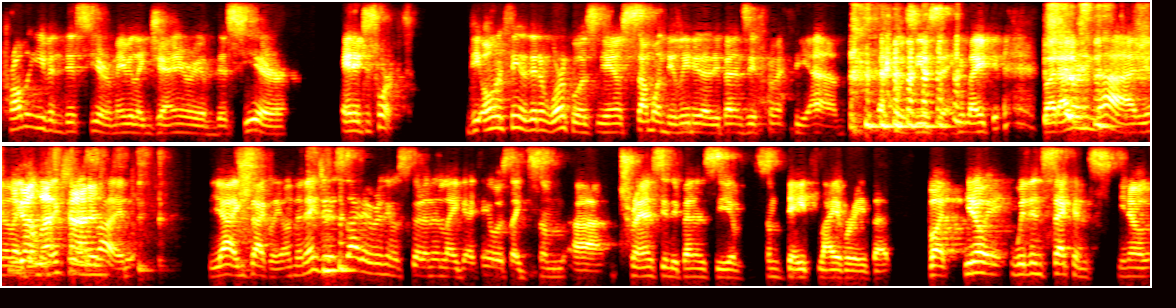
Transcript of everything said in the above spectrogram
probably even this year, maybe like January of this year, and it just worked the only thing that didn't work was you know someone deleted a dependency from npm that I was using. like, but other than that, you know, like you on the next side, yeah, exactly. On the Next.js side, everything was good, and then like I think it was like some uh, transient dependency of some date library that, but you know, it, within seconds, you know,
